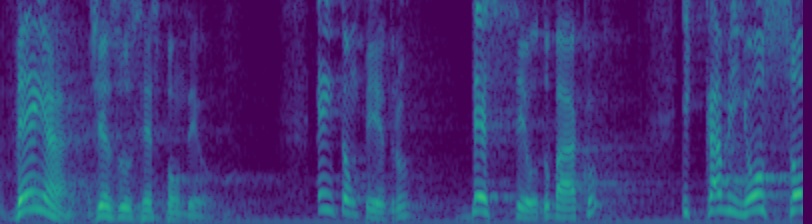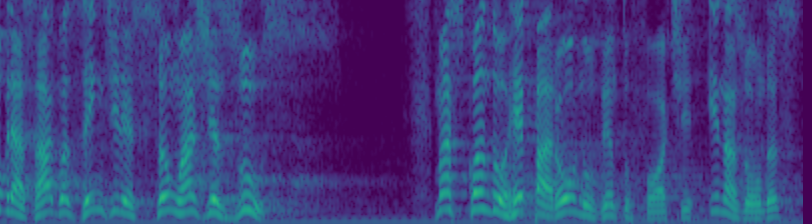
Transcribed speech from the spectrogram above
Venha, Jesus respondeu. Então Pedro desceu do barco e caminhou sobre as águas em direção a Jesus. Mas quando reparou no vento forte e nas ondas,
